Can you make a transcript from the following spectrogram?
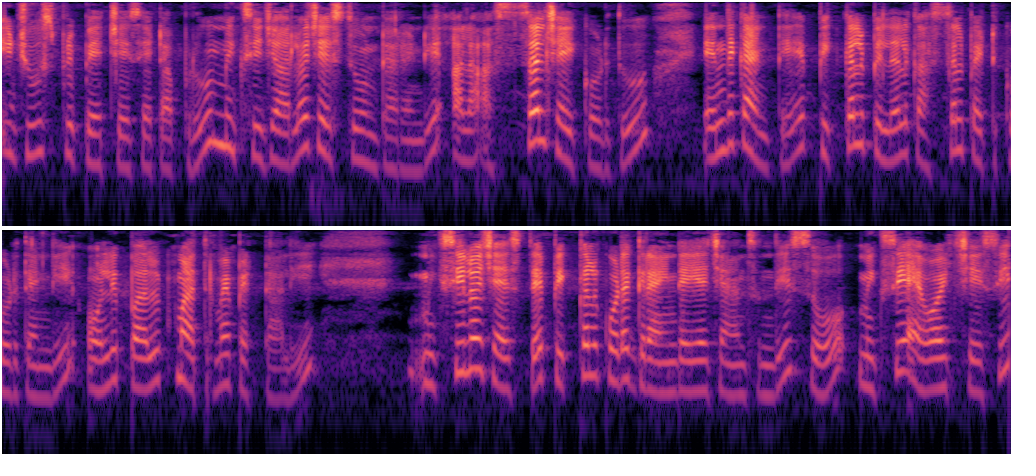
ఈ జ్యూస్ ప్రిపేర్ చేసేటప్పుడు మిక్సీ జార్లో చేస్తూ ఉంటారండి. అలా అస్సలు చేయకూడదు. ఎందుకంటే పిక్కలు పిల్లలకి అస్సలు పెట్టకూడదండి. ఓన్లీ పల్ప్ మాత్రమే పెట్టాలి. మిక్సీలో చేస్తే పిక్కలు కూడా గ్రైండ్ అయ్యే ఛాన్స్ ఉంది. సో మిక్సీ అవాయిడ్ చేసి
